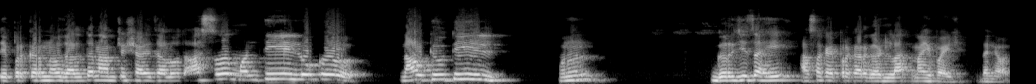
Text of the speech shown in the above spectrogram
ते प्रकरण झालं तर ना आमच्या शाळेत झालं होतं. असं म्हणतील लोक. नाव ठेवतील. म्हणून गरजेचं आहे असा काही प्रकार घडला नाही पाहिजे. धन्यवाद.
